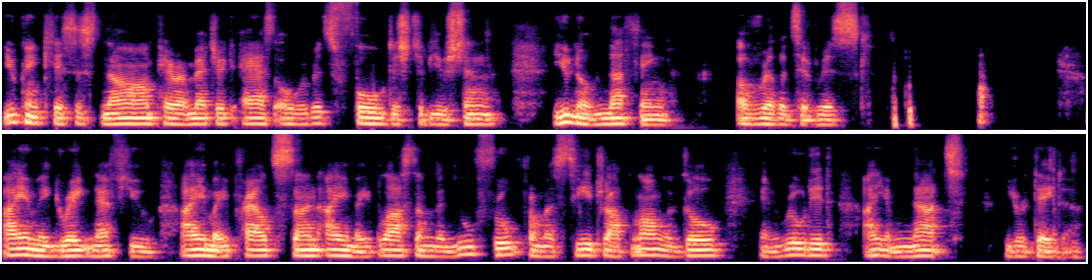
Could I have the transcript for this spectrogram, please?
You can kiss this non parametric ass over its full distribution. You know nothing of relative risk. I am a great nephew. I am a proud son. I am a blossom, the new fruit from a seed dropped long ago and rooted. I am not your data.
